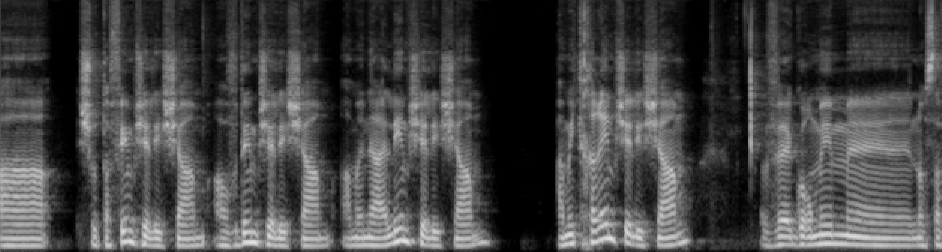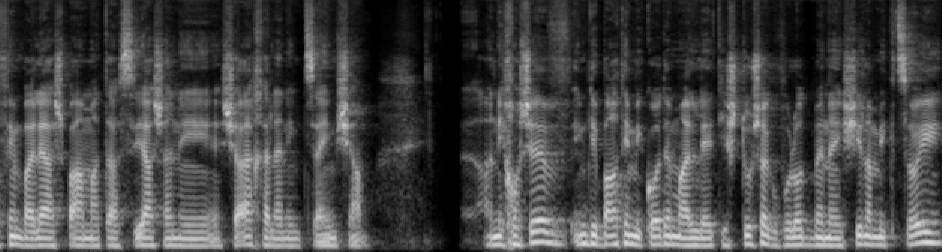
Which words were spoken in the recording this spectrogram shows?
השותפים שלי שם, העובדים שלי שם, המנהלים שלי שם, המתחרים שלי שם וגורמים אה, נוספים בעלי השפעה מהתעשייה שאני שייך אליה נמצאים שם. אני חושב אם דיברתי מקודם על טשטוש הגבולות בין האישי למקצועי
